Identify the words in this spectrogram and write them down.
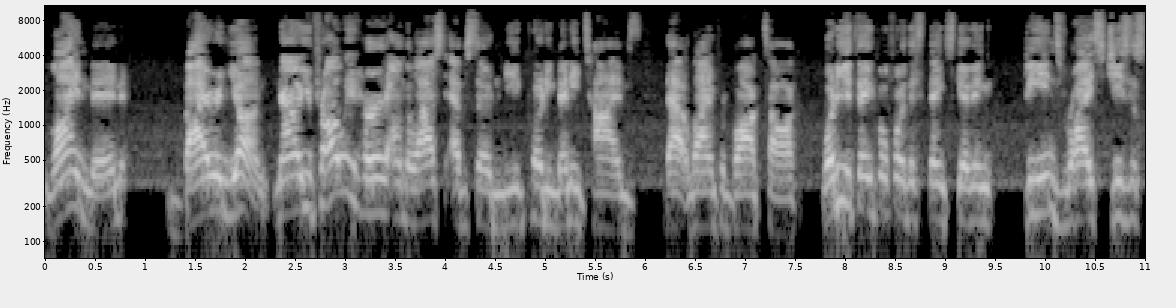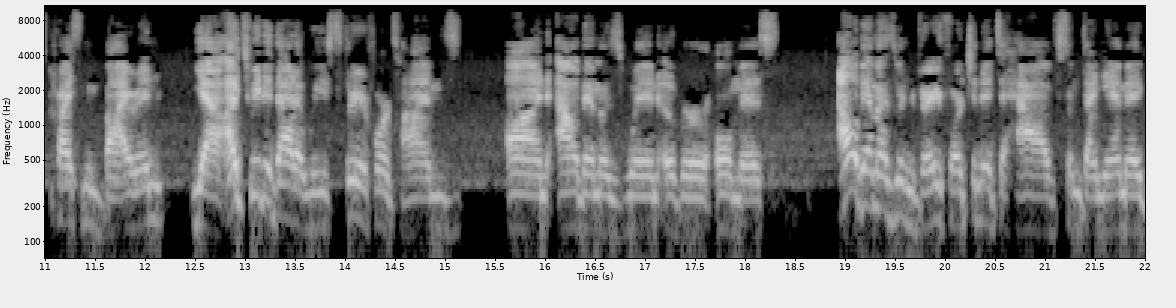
lineman, Byron Young. Now, you probably heard on the last episode me quoting many times that line from Block Talk. What are you thankful for this Thanksgiving? Beans, rice, Jesus Christ, and Byron. Yeah, I tweeted that at least three or four times on Alabama's win over Ole Miss. Alabama has been very fortunate to have some dynamic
